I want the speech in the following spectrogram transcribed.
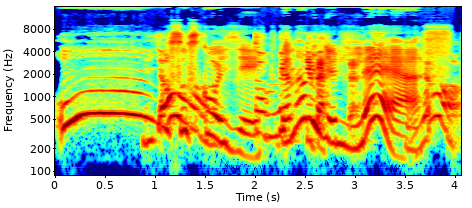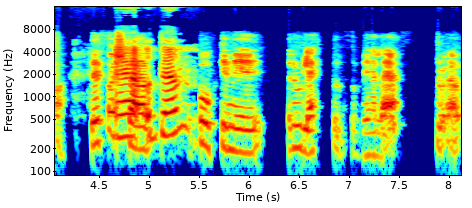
Oh, Ja, så skojigt! så den har vi ju mycket läst. Ja, det är första Eh, och den, boken i rouletten som vi har läst, tror jag.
